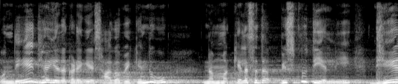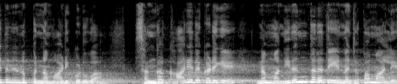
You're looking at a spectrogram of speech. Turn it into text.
ಒಂದೇ ಧ್ಯೇಯದ ಕಡೆಗೆ ಸಾಗಬೇಕೆಂದು ನಮ್ಮ ಕೆಲಸದ ವಿಸ್ಮೃತಿಯಲ್ಲಿ ಧ್ಯೇಯದ ನೆನಪನ್ನು ಮಾಡಿಕೊಡುವ ಸಂಘ ಕಾರ್ಯದ ಕಡೆಗೆ ನಮ್ಮ ನಿರಂತರತೆಯನ್ನು ಜಪಮಾಲೆ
